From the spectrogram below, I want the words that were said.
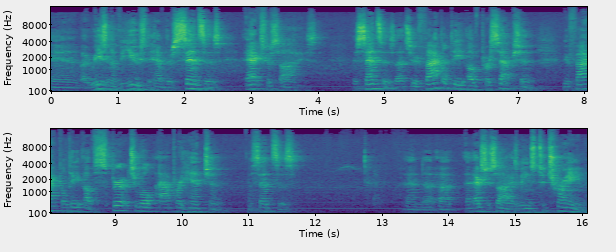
and by reason of use, they have their senses exercised. The senses, that's your faculty of perception, your faculty of spiritual apprehension, the senses. And uh, uh, exercise means to train.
